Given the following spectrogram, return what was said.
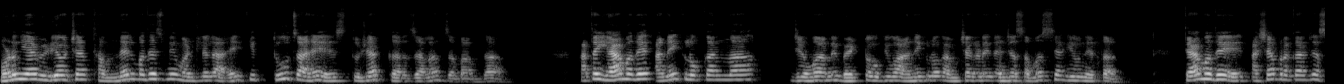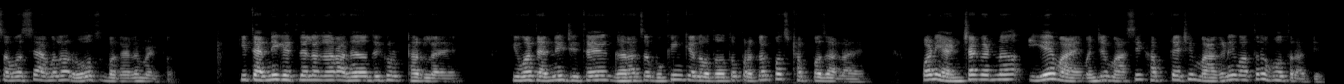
म्हणून या व्हिडिओच्या थंबनेलमध्येच मी म्हटलेलं आहे की तूच आहेस तुझ्या कर्जाला जबाबदार. आता यामध्ये अनेक लोकांना जेव्हा आम्ही भेटतो किंवा अनेक लोक आमच्याकडे त्यांच्या समस्या घेऊन येतात त्यामध्ये अशा प्रकारच्या समस्या आम्हाला रोज बघायला मिळतात. की त्यांनी घेतलेलं घर अनधिकृत ठरलंय किंवा त्यांनी जिथे घराचं बुकिंग केलं होतं तो प्रकल्पच ठप्प झाला आहे पण यांच्याकडनं ईएमआय म्हणजे मासिक हप्त्याची मागणी मात्र होत राहते.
